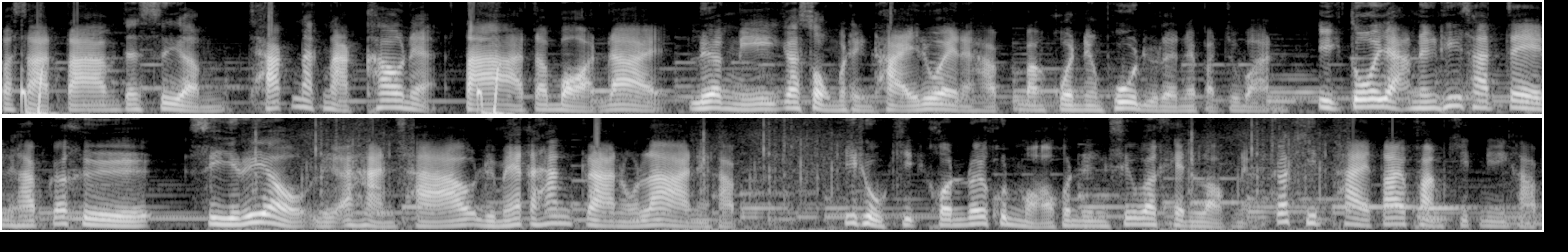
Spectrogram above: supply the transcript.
ประสาทตามจะเสื่อม ชักหนักๆเข้าเนี่ยตาอาจจะบอดได้ เรื่องนี้ก็ส่งมาถึงไทยด้วยนะครับ บางคนยังพูดอยู่เลยในปัจจุบัน อีกตัวอย่างหนึ่งที่ชัดเจนครับก็คือซีเรียลหรืออาหารเช้า หรือแม้กระทั่งกราโนล่านะครับ ที่ถูกคิดค้นด้วยคุณหมอคนหนึงชื่อว่าเคนล็อกเนี่ยก็คิดภายใต้ความคิดนี้ครับ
